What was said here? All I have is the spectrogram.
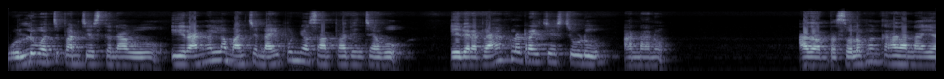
ఒళ్ళు వంచి పనిచేస్తున్నావు ఈ రంగంలో మంచి నైపుణ్యం సంపాదించావు ఏదైనా బ్యాంకులో ట్రై చేసి చూడు అన్నాను. అదంత సులభం కాదన్నయ్య.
